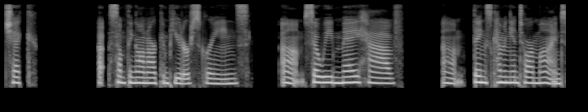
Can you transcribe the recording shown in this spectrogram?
check uh, something on our computer screens. Um, so we may have um, things coming into our mind.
